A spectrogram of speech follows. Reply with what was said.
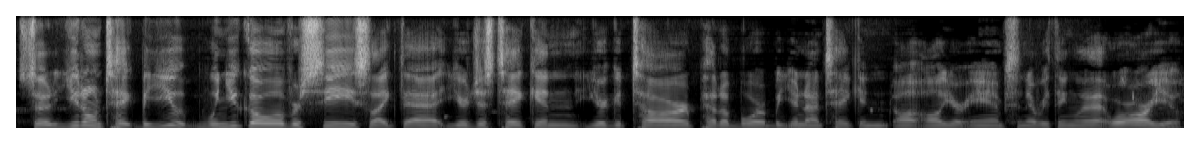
So you don't take but you when you go overseas like that, you're just taking your guitar, pedal board, but you're not taking all, all your amps and everything like that, or are you?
